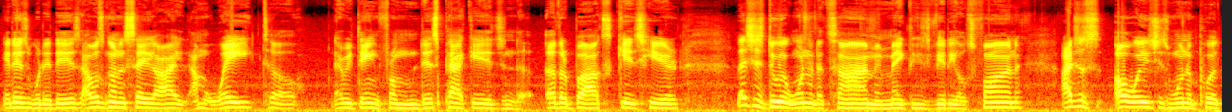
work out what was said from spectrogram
it is what it is. I was gonna say, all right, I'm gonna wait till everything from this package and the other box gets here. Let's just do it one at a time and make these videos fun. I just always just want to put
